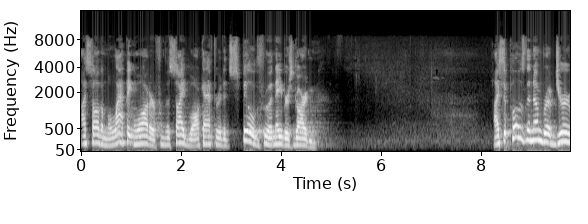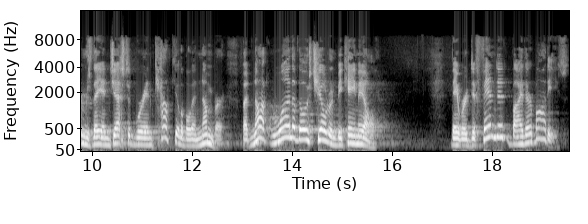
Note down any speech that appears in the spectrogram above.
I saw them lapping water from the sidewalk after it had spilled through a neighbor's garden. I suppose the number of germs they ingested were incalculable in number, but not one of those children became ill. They were defended by their bodies.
